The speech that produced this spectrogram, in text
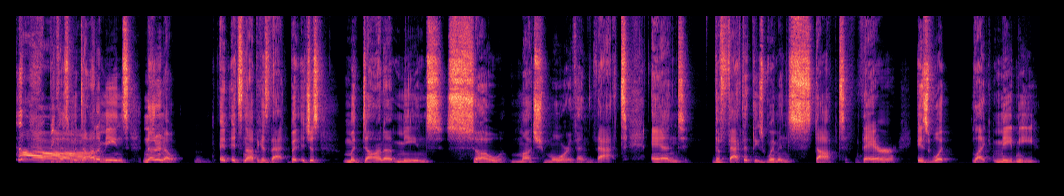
Because Madonna means no, no, no. It, it's not because of that, but it's just Madonna means so much more than that. And the fact that these women stopped there is what like made me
